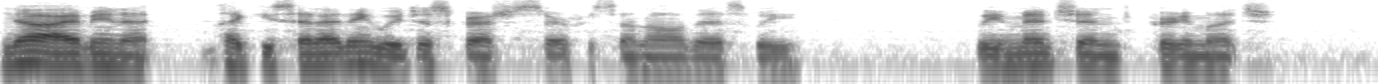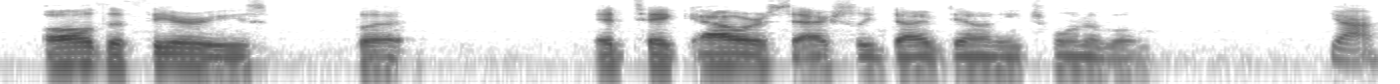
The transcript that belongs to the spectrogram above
No, I mean, like you said, I think we just scratched the surface on all this. We we mentioned pretty much all the theories, but it'd take hours to actually dive down each one of them. Yeah.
